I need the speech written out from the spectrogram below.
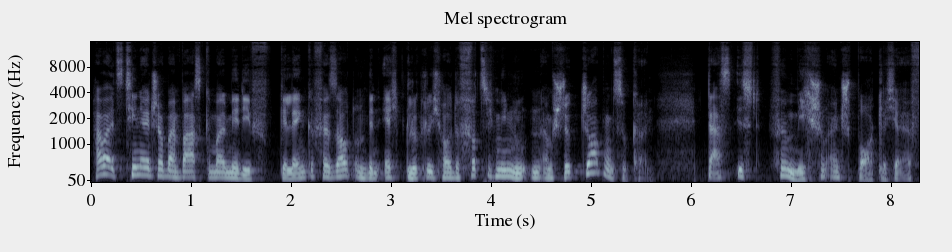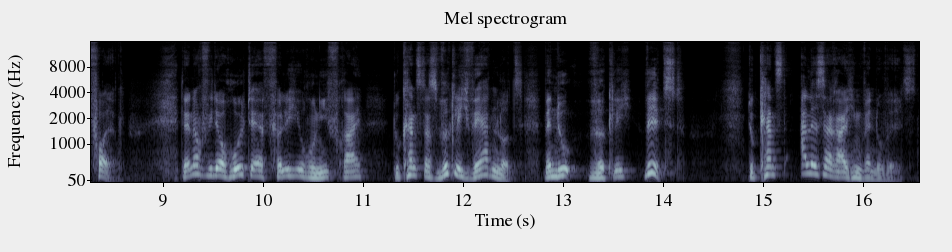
habe als Teenager beim Basketball mir die Gelenke versaut und bin echt glücklich, heute 40 Minuten am Stück joggen zu können. Das ist für mich schon ein sportlicher Erfolg. Dennoch wiederholte er völlig ironiefrei, du kannst das wirklich werden, Lutz, wenn du wirklich willst. Du kannst alles erreichen, wenn du willst.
